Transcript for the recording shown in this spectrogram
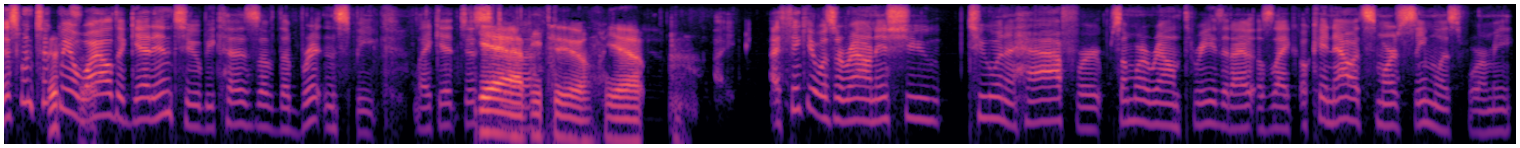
This one took me a This, while to get into because of the Britain speak. Like it just. yeah, uh, me too. Yeah, I think it was around issue two and a half or somewhere around three that I was like, okay, now it's more seamless for me.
